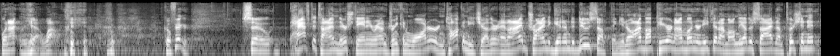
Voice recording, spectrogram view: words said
when I, yeah, wow. Go figure. So half the time they're standing around drinking water and talking to each other, and I'm trying to get them to do something. You know, I'm up here and I'm underneath it, I'm on the other side and I'm pushing it,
